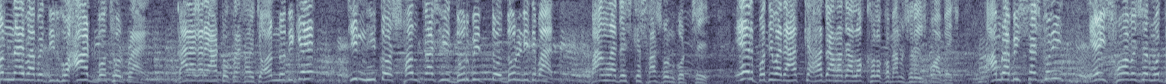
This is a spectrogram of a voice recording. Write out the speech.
অন্যায়ভাবে দীর্ঘ আট বছর প্রায় কারাগারে আটক রাখা হয়েছে। অন্যদিকে, চিহ্নিত সন্ত্রাসী, দুর্বৃত্ত, দুর্নীতিবাদ বাংলাদেশকে শাসন করছে। এর প্রতিবাদে আজকে হাজার হাজার লক্ষ লক্ষ মানুষের এই সমাবেশ। আমরা বিশ্বাস করি, এই সমাবেশের মধ্য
